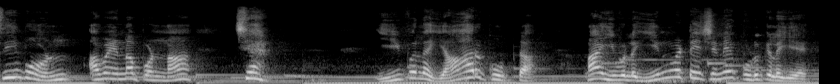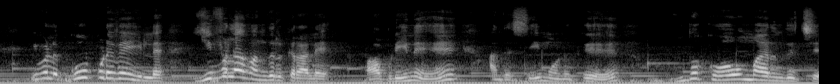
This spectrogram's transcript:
சீமோன் அவன் என்ன பண்ணான் ச்சே இவளை யார் கூப்பிட்டா? நான் இவளை இன்விடேஷனே கொடுக்கலையே. இவளை கூப்பிடவே இல்லை. இவளா வந்திருக்கிறாளே. அப்படின்னு அந்த சீமோனுக்கு ரொம்ப கோபமாக இருந்துச்சு.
